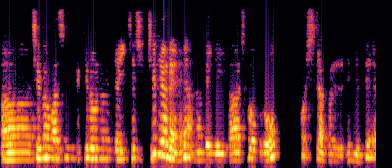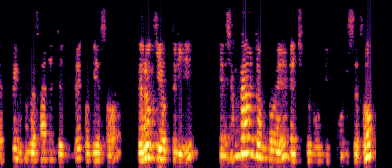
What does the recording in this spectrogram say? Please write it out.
아, 제가 말씀 듣기로는 이제 2017년에 아남밸리가 처음으로 어, 시작을 했는데, 그게 불과 4년 전인데, 거기에서 여러 기업들이 예, 상당한 정도의 매출을 올리고 있어서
